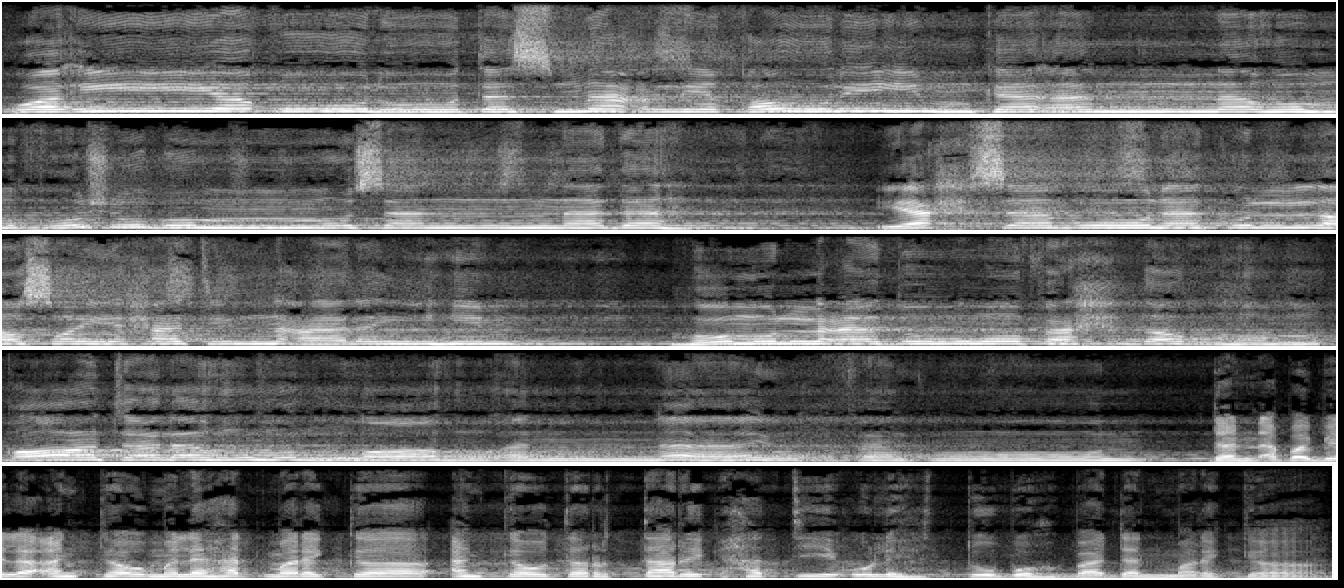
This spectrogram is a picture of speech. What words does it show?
wa in yaqulu tasma' liqawlihim ka'annahum khushubun musannadah yahsabuna kulla sayhatin 'alayhim هم العدو فاحذرهم قاتلهم الله أنا يؤفكون Dan apabila engkau melihat mereka, engkau tertarik hati oleh tubuh badan mereka.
